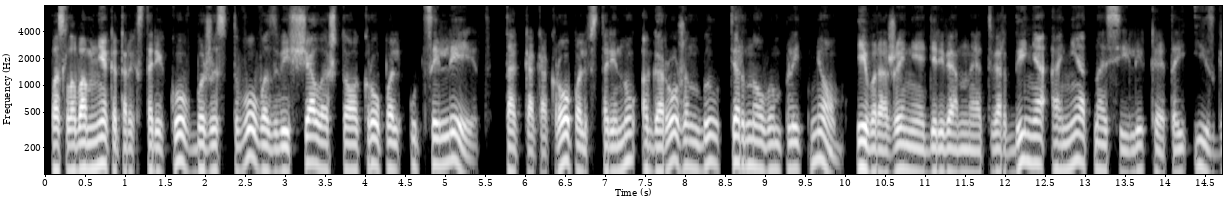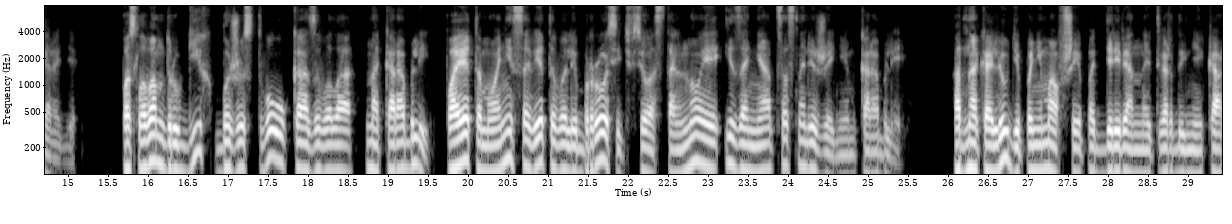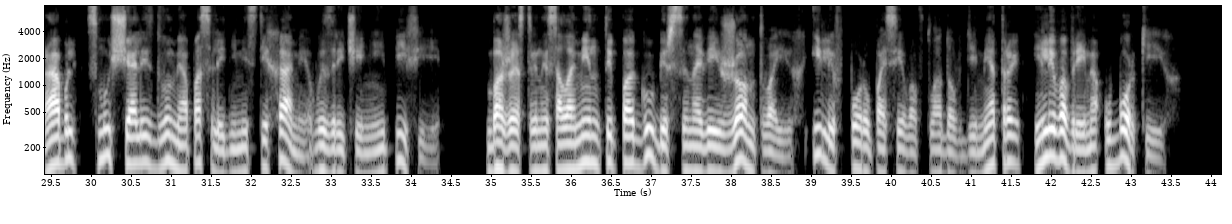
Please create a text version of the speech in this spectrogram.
По словам некоторых стариков, божество возвещало, что Акрополь уцелеет, так как Акрополь в старину огорожен был терновым плетнем, и выражение «деревянная твердыня» они относили к этой изгороди. По словам других, божество указывало на корабли, поэтому они советовали бросить все остальное и заняться снаряжением кораблей. Однако люди, понимавшие под деревянной твердыней корабль, смущались двумя последними стихами в изречении Пифии. Божественный Соломин, ты погубишь сыновей жен твоих или в пору посевов плодов Диметры, или во время уборки их.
